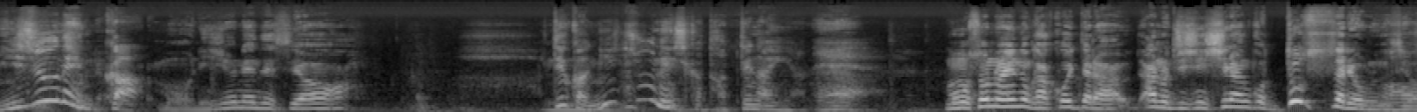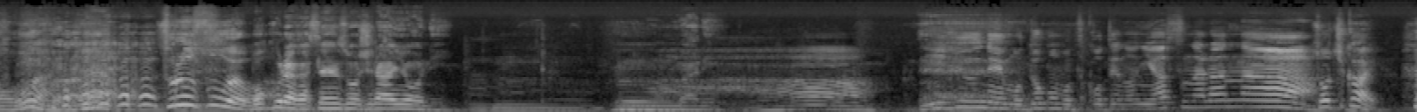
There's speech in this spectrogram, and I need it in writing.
20年か。もう20年ですよっていうか20年しか経ってないんやね。もうその辺の学校行ったらあの地震知らん子どっさりおるんですよ それはそうやわ。僕らが戦争知らんようにうんほんまにああ。20年もどこも使ってんのに安ならんな。そっちかい。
